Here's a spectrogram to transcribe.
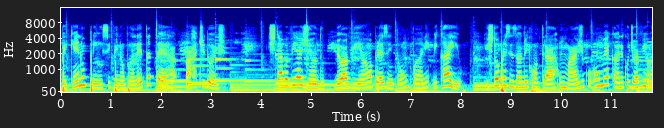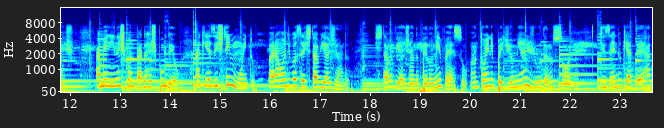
Pequeno Príncipe no Planeta Terra, Parte 2. Estava viajando. Meu avião apresentou um pane e caiu. Estou precisando encontrar um mágico ou um mecânico de aviões. A menina espantada respondeu: Aqui existem muito. Para onde você está viajando? Estava viajando pelo universo. Antônio pediu minha ajuda no sonho, dizendo que a Terra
